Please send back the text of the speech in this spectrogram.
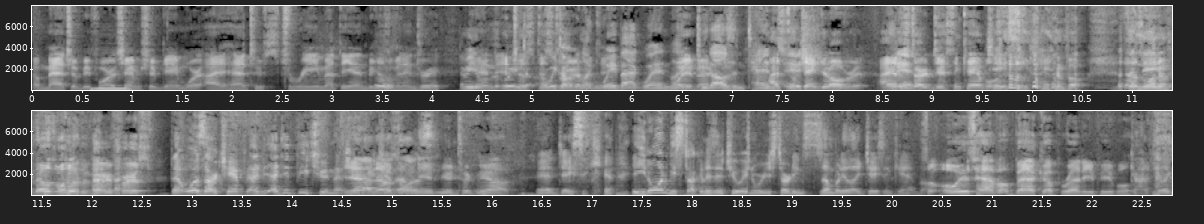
a matchup before, a championship game, where I had to stream at the end because of an injury. I mean, and are we, are we talking like way back when, like back 2010? I still can't get over it. I had Man. to start Jason Campbell. Jason Campbell. That's that, was one of, that was one of the very first. That was our champion. I did, I did beat you in that. Yeah, that was the one you, you took me out. Man, Jason Campbell. Yeah, you don't want to be stuck in a situation where you're starting somebody like Jason Campbell. So always have a backup ready, people. God, I feel like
